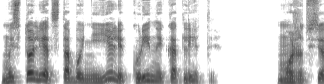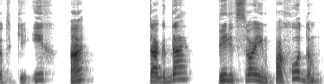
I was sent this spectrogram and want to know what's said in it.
Мы сто лет с тобой не ели куриные котлеты. Может, все-таки их, а? Тогда перед своим походом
